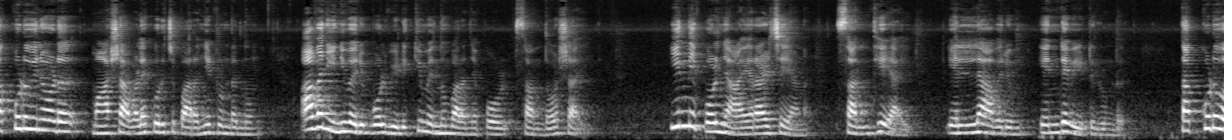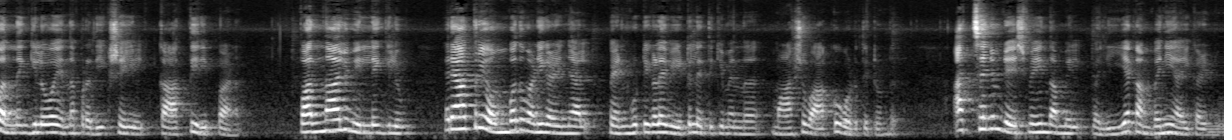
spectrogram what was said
തക്കുടുവിനോട് മാഷ അവളെക്കുറിച്ച് പറഞ്ഞിട്ടുണ്ടെന്നും അവൻ ഇനി വരുമ്പോൾ വിളിക്കുമെന്നും പറഞ്ഞപ്പോൾ സന്തോഷായി. ഇന്നിപ്പോൾ ഞായറാഴ്ചയാണ്. സന്ധ്യയായി. എല്ലാവരും എന്റെ വീട്ടിലുണ്ട്. തക്കുടു വന്നെങ്കിലോ എന്ന പ്രതീക്ഷയിൽ കാത്തിരിപ്പാണ്. വന്നാലും ഇല്ലെങ്കിലും രാത്രി ഒമ്പത് മണി കഴിഞ്ഞാൽ പെൺകുട്ടികളെ വീട്ടിലെത്തിക്കുമെന്ന് മാഷ് വാക്കു കൊടുത്തിട്ടുണ്ട്. അച്ഛനും രേഷ്മയും തമ്മിൽ വലിയ കമ്പനിയായി കഴിഞ്ഞു.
